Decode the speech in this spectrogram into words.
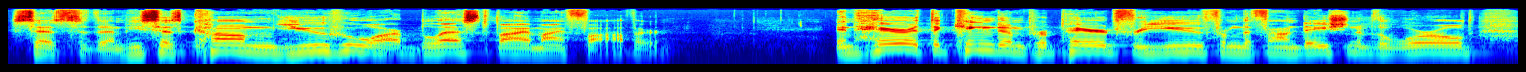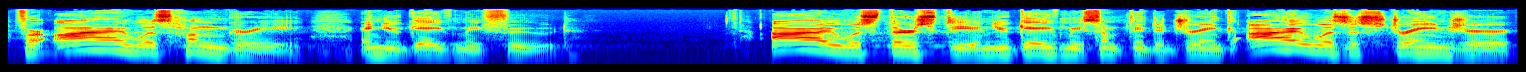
says to them. He says, Come, you who are blessed by my Father. Inherit the kingdom prepared for you from the foundation of the world, for I was hungry and you gave me food. I was thirsty and you gave me something to drink. I was a stranger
